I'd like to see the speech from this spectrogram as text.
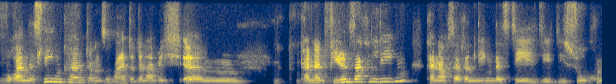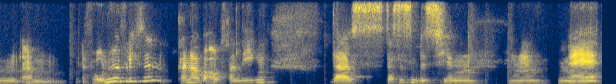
woran das liegen könnte und so weiter. Dann habe ich, ähm, kann an vielen Sachen liegen, kann auch daran liegen, dass die, die, die Suchen ähm, einfach unhöflich sind, kann aber auch daran liegen, dass das ist ein bisschen hm, nee,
